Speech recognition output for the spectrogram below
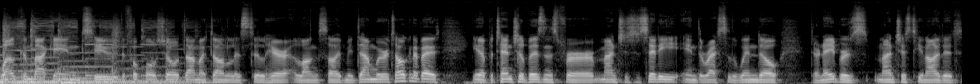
Welcome back into the football show. Dan McDonnell is still here alongside me. Dan, we were talking about you know potential business for Manchester City in the rest of the window. Their neighbours, Manchester United,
